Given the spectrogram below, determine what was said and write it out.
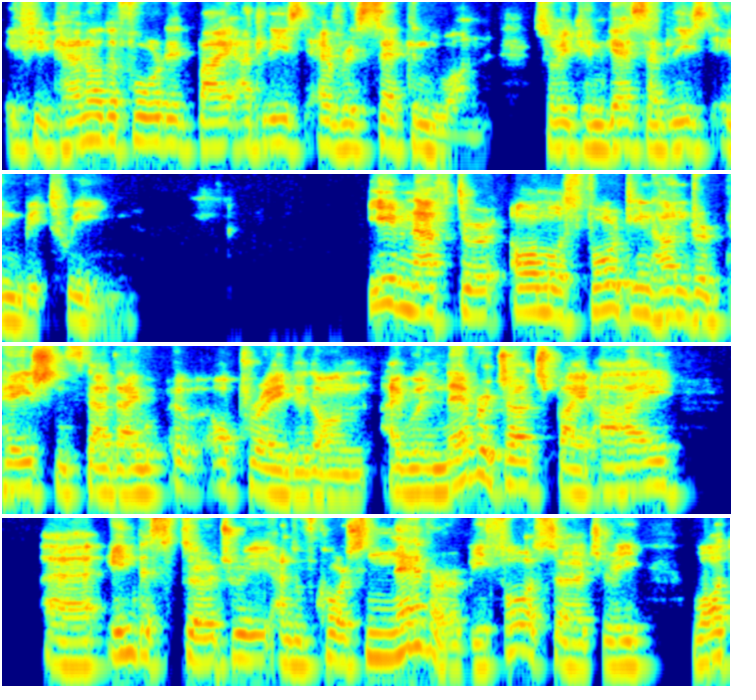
If you cannot afford it, buy at least every second one, so you can guess at least in between. Even after almost 1,400 patients that I uh, operated on, I will never judge by eye uh, in the surgery, and of course, never before surgery, what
